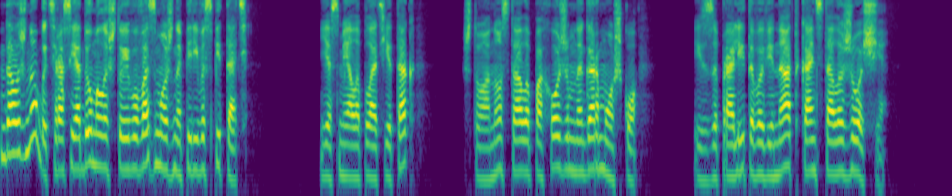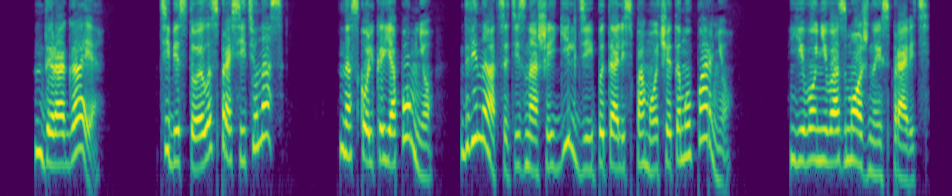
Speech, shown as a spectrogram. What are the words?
«Должно быть, раз я думала, что его возможно перевоспитать». Я смяла платье так, что оно стало похожим на гармошку. Из-за пролитого вина ткань стала жестче. «Дорогая, тебе стоило спросить у нас. Насколько я помню, двенадцать из нашей гильдии пытались помочь этому парню. Его невозможно исправить,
